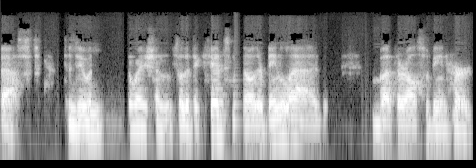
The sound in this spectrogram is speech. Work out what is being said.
best to do in the situation so that the kids know they're being led, but they're also being heard.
